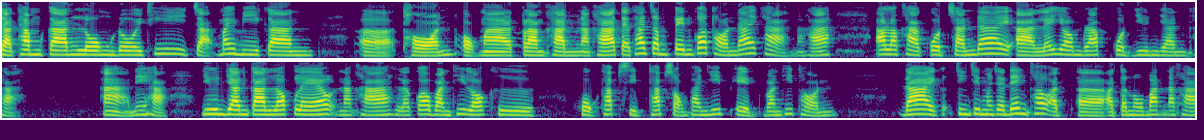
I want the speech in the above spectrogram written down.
จะทำการลงโดยที่จะไม่มีการออถอนออกมากลางคันนะคะ แต่ถ้าจำเป็นก็ถอนได้ค่ะนะคะเอาละค่ะกดฉันได้อ่านและยอมรับกดยืนยันค่ะ อ่านี่ค่ะ ยืนยันการล็อกแล้วนะคะ แล้วก็วันที่ล็อกคือ6ทับ10ทับ2021 วันที่ถอนได้จริง ๆ มันจะเด้งเข้าอัตเอ่ออัตโนมัตินะคะ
